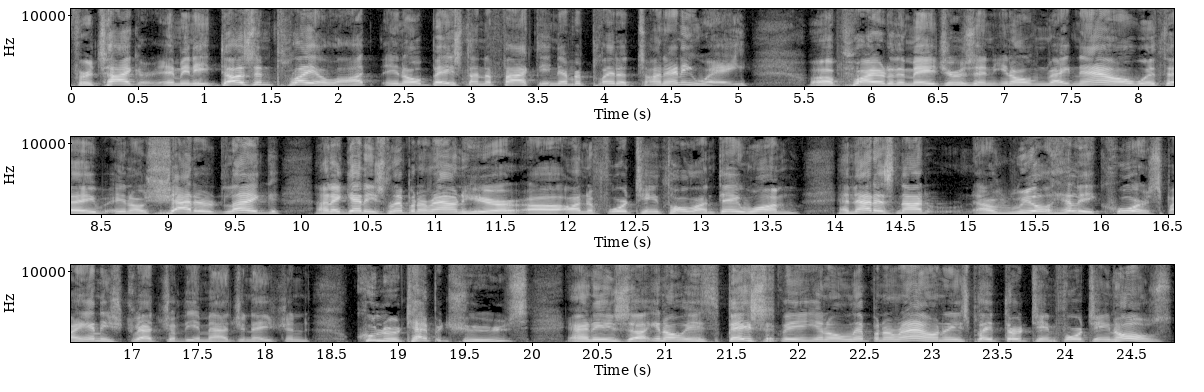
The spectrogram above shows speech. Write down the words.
for Tiger. I mean, he doesn't play a lot, you know, based on the fact he never played a ton anyway uh, prior to the majors. And, you know, right now with a, you know, shattered leg, and again, he's limping around here uh, on the 14th hole on day one, and that is not a real hilly course by any stretch of the imagination. Cooler temperatures, and he's uh, you know he's basically you know limping around, and he's played 13, 14 holes.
